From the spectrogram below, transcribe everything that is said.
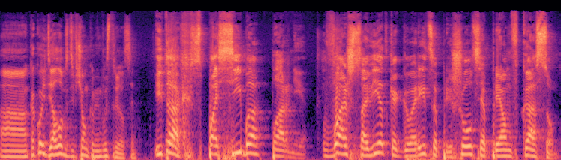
а, какой диалог с девчонками выстроился? Итак, спасибо, парни. Ваш совет, как говорится, пришелся прям в кассу.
